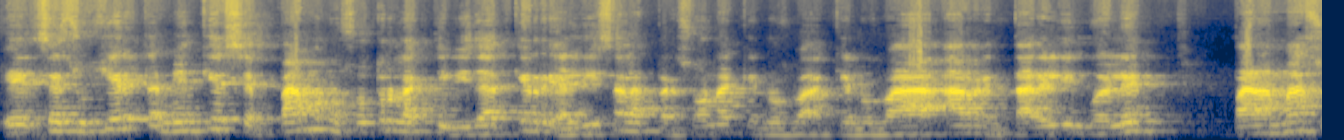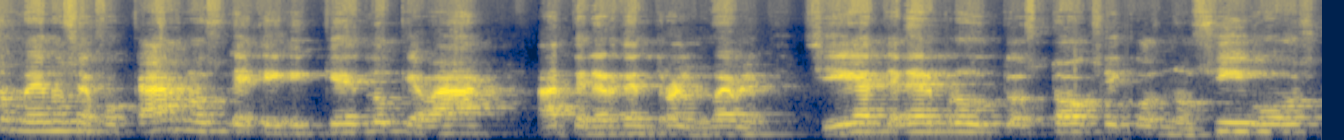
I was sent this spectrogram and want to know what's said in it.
se sugiere también que sepamos nosotros la actividad que realiza la persona que nos va, que nos va a rentar el inmueble para más o menos enfocarnos en qué es lo que va a tener dentro del inmueble. Si llega a tener productos tóxicos, nocivos,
